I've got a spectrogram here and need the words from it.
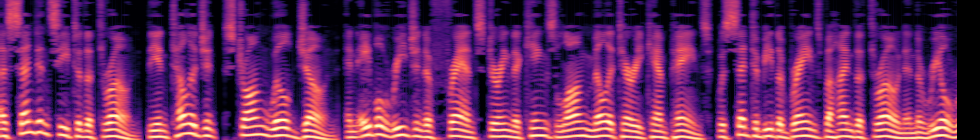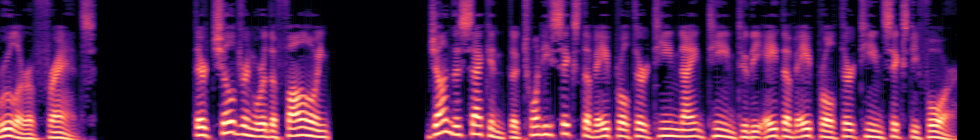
ascendancy to the throne, the intelligent, strong-willed Joan, an able regent of France during the king's long military campaigns, was said to be the brains behind the throne and the real ruler of France. Their children were the following John II, the 26th of April 1319 to the 8th of April 1364.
